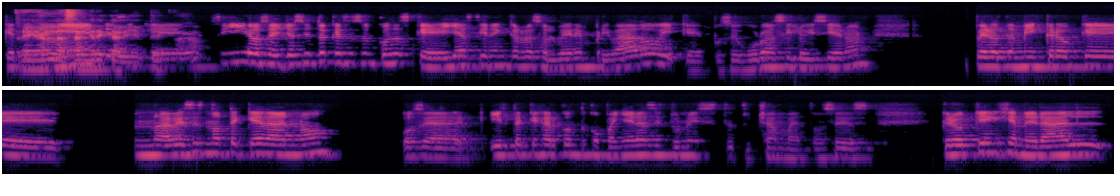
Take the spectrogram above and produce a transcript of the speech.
que te Traigan la sangre caliente. que sí, o sea, yo siento que esas son cosas que ellas tienen que resolver en privado y que pues seguro así lo hicieron, pero también creo que no- a veces no te queda, ¿no? O sea, irte a quejar con tu compañera si tú no hiciste tu chamba. Entonces, creo que en general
